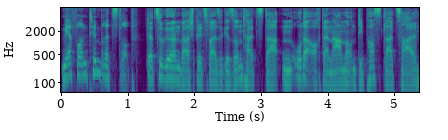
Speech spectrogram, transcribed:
Mehr von Tim Britztrup. Dazu gehören beispielsweise Gesundheitsdaten oder auch der Name und die Postleitzahl.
